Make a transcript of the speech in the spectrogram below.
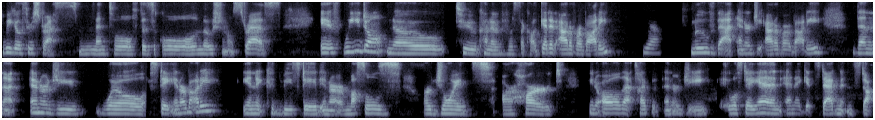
we go through stress, mental, physical, emotional stress, if we don't know to kind of what's that called, get it out of our body, Yeah. move that energy out of our body, then that energy will stay in our body and it could be stayed in our muscles, our joints, our heart, you know, all that type of energy. It will stay in and it gets stagnant and stuck.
